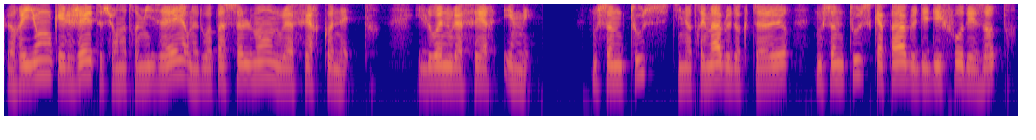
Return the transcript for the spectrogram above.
Le rayon qu'elles jettent sur notre misère ne doit pas seulement nous la faire connaître, il doit nous la faire aimer. Nous sommes tous, dit notre aimable docteur, nous sommes tous capables des défauts des autres,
